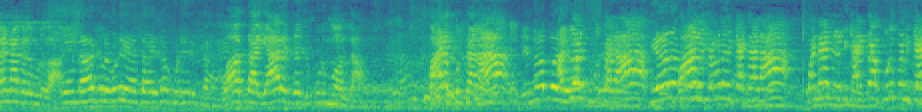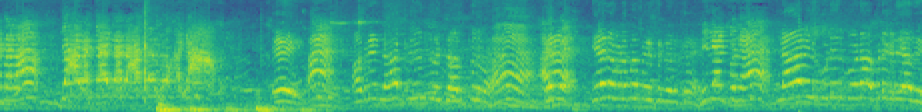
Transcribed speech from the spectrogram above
ஏன் நாக்களை விடுவா உன் நாட்டில் கூட என் தாய் தான் குடியிருக்காங்க வாத்தா யாரை கேட்டு குடும்பம் வந்தா? வாழை கொடுத்தாளா? என்ன பாரு? அட்வான்ஸ் கொடுத்தாளா? ஏழை- வாழை எவ்வளவு கேட்டாளா? கொண்டாடி கேட்டா குடும்பம் கேட்டாளா? யாரை கேட்டாளா ஏய். அப்படியே இழுத்து வச்சு அறுத்துருவேன். ஏன் விடமா பேசிட்டு இருக்கிறேன் நீ தான் சொன்ன. நாவில் குடியிருப்போட அப்படி கிடையாது.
